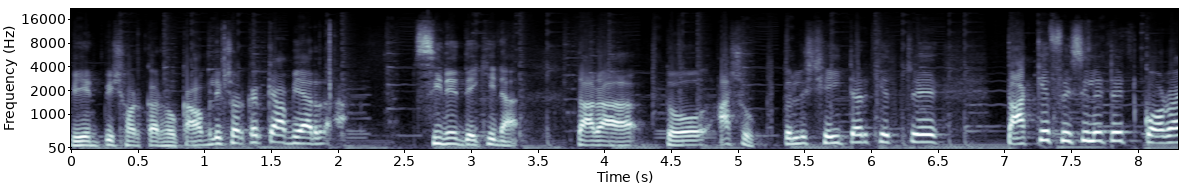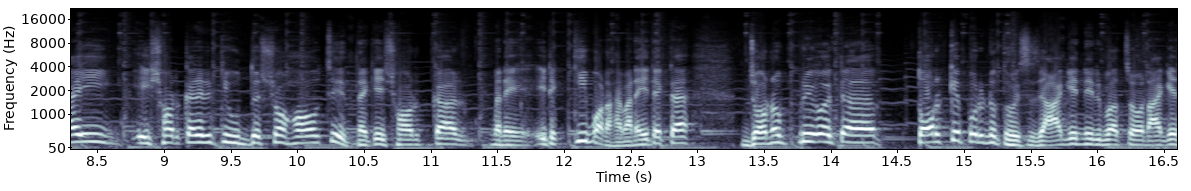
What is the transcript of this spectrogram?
বিএনপি সরকার হোক, আওয়ামী লীগ সরকারকে আমি আর সিনে দেখি না, তারা তো আসুক। তাহলে সেইটার ক্ষেত্রে তাকে ফেসিলিটেট করাই এই সরকারের কি উদ্দেশ্য হওয়া উচিত? নাকি সরকার মানে এটা কি মনে হয়? মানে এটা একটা জনপ্রিয় একটা তর্কে পরিণত হয়েছে যে আগে নির্বাচন, আগে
